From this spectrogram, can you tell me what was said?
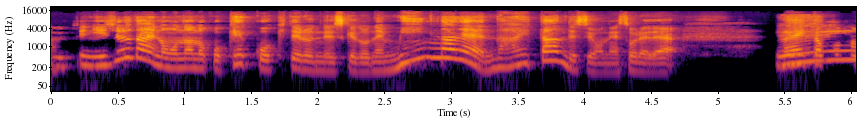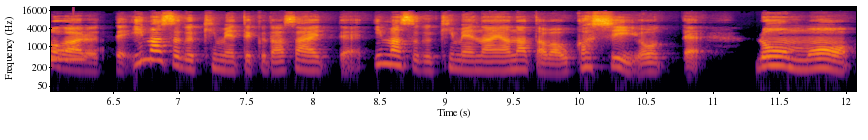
わあうち20代の女の子結構来てるんですけどね、みんなね、泣いたんですよね、それで。泣いたことがあるって、今すぐ決めてくださいって、今すぐ決めないあなたはおかしいよって、ローンも、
